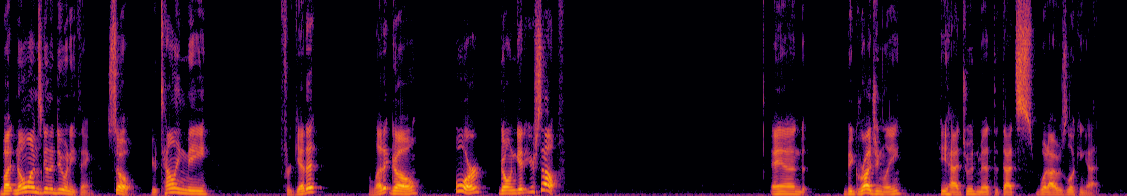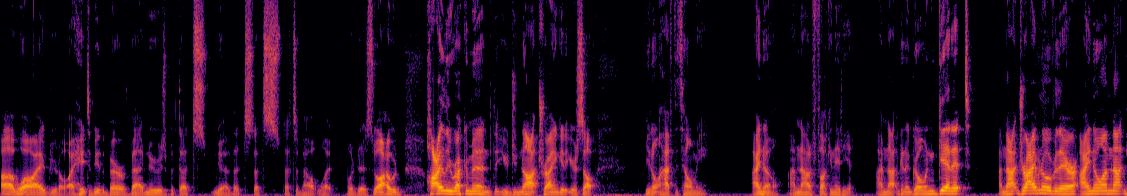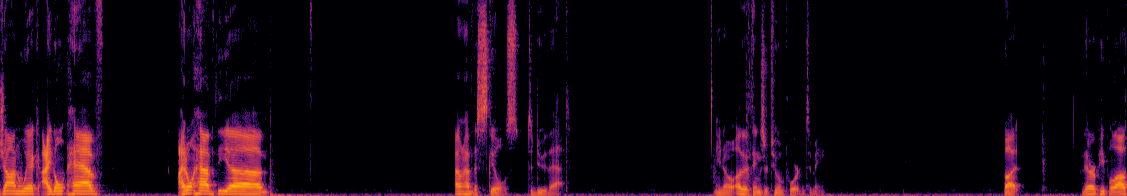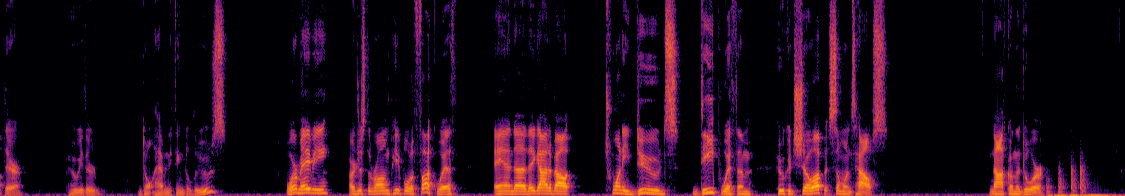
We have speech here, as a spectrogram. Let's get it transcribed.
But no one's going to do anything. So you're telling me, forget it, let it go, or go and get it yourself. And begrudgingly, he had to admit that that's what I was looking at. Uh, well, I you know I hate to be the bearer of bad news, but that's yeah that's that's that's about what what it is. So I would highly recommend that you do not try and get it yourself. You don't have to tell me. I know I'm not a fucking idiot. I'm not gonna go and get it. I'm not driving over there. I know I'm not John Wick. I don't have I don't have the uh, I don't have the skills to do that. You know, other things are too important to me. But there are people out there who either don't have anything to lose or maybe are just the wrong people to fuck with and uh, they got about 20 dudes deep with them who could show up at someone's house knock on the door.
